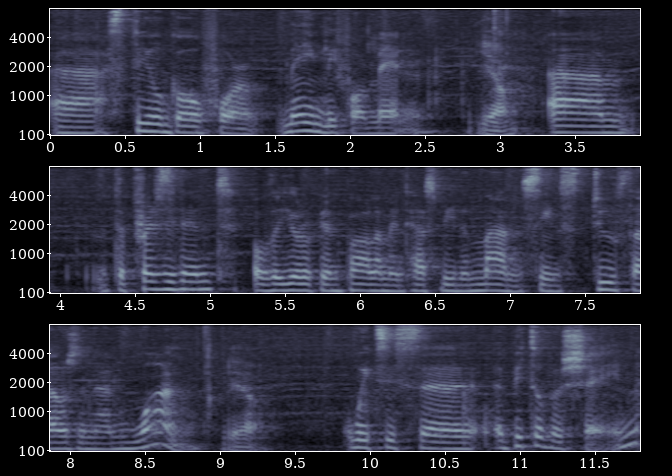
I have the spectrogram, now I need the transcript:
uh, still go for mainly for men. Yeah. Um, the president of the European Parliament has been a man since 2001, Yeah. which is a, a bit of a shame.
